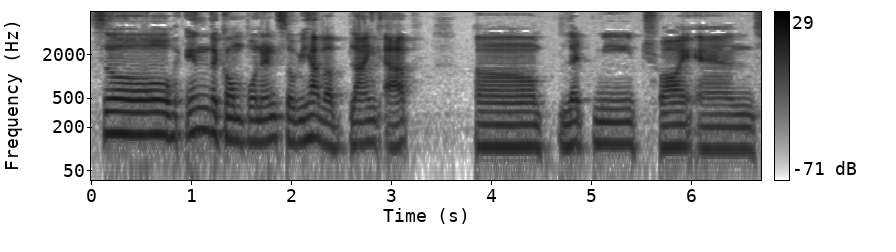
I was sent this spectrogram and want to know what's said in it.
So in the component, so we have a blank app. Let me try and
